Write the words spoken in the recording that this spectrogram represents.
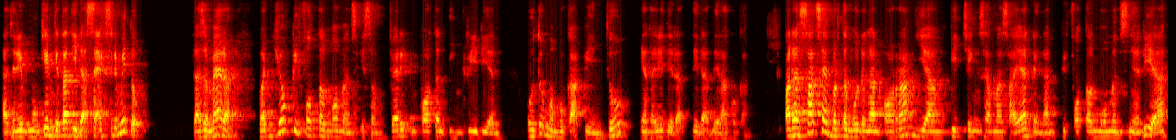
Nah, jadi mungkin kita tidak se ekstrim itu. Doesn't matter. But your pivotal moments is a very important ingredient untuk membuka pintu yang tadi tidak tidak dilakukan. Pada saat saya bertemu dengan orang yang pitching sama saya dengan pivotal moments-nya dia,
